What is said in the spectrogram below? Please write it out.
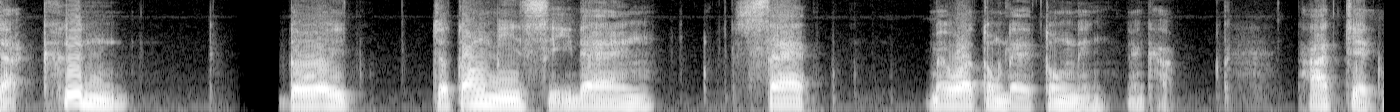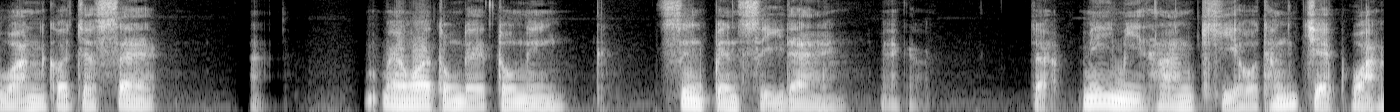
จะขึ้น โดยจะต้องมีสีแดงแทรกไม่ว่าตรงใดตรงหนึ่งนะครับ ถ้า 7 วันก็จะแทรก ไม่ว่าตรงใดตรงหนึ่ง ซึ่งเป็นสีแดงนะครับจะไม่มีทางเขียวทั้ง 7 วัน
